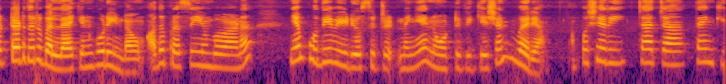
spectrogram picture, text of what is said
തൊട്ടടുത്തൊരു ബെല്ലൈക്കൻ കൂടി ഉണ്ടാവും. അത് പ്രസ് ചെയ്യുമ്പോഴാണ് ഞാൻ പുതിയ വീഡിയോസ് ഇട്ടിട്ടുണ്ടെങ്കിൽ നോട്ടിഫിക്കേഷൻ വരാം. അപ്പോൾ ശരി ടാറ്റ താങ്ക്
